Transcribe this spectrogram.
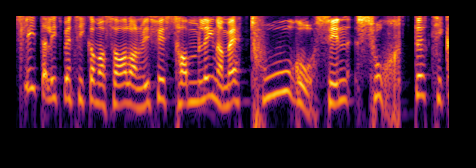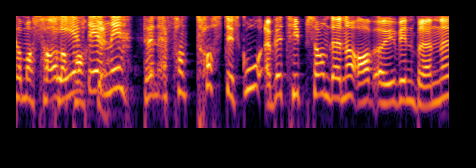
sliter litt med tikka masalaen. Hvis vi sammenligner med Toro sin sorte tikka masala-pakke. Helt enig. Den er fantastisk god. Jeg ble tipsa om denne av Øyvind Brenne,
